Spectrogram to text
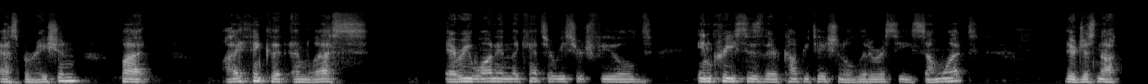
aspiration. But I think that unless everyone in the cancer research field increases their computational literacy somewhat, they're just not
